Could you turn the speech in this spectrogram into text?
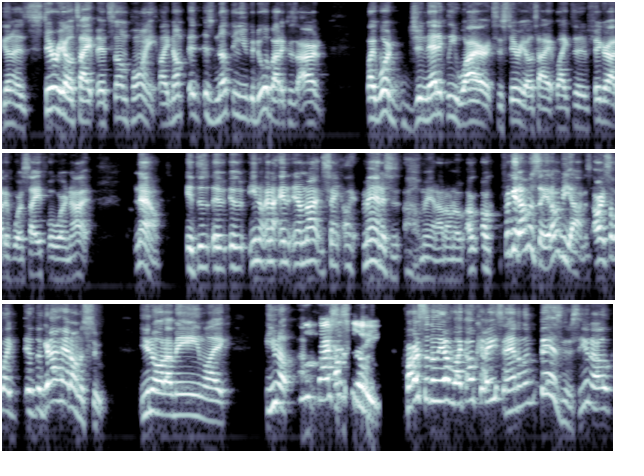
gonna stereotype at some point. Like, no, it, there's nothing you could do about it because our, like, we're genetically wired to stereotype, like, to figure out if we're safe or we're not. Now, if this, if, if you know, and, I, and, and I'm not saying, like, man, this is, oh man, I don't know. I, I, forget, I'm gonna say it. I'm gonna be honest. All right, so like, if the guy had on a suit, you know what I mean? Like, you know, versus hoodie personally, I'm like, okay, he's handling business, you know.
